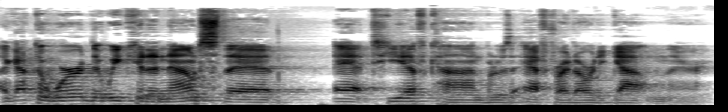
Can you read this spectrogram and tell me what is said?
I got the word that we could announce that at TFCon, but it was after I'd already gotten there.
